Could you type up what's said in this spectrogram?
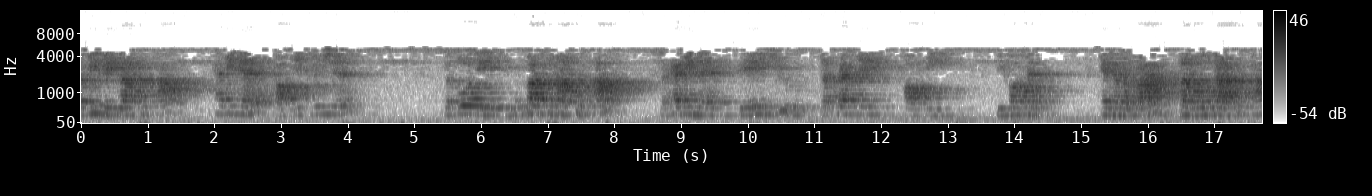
Aviveka Sukha, happiness of inclusion. The fourth is Vipassana Sukha, the happiness gained through suppressing of the defilement. And number five, Sambodha Sukha,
